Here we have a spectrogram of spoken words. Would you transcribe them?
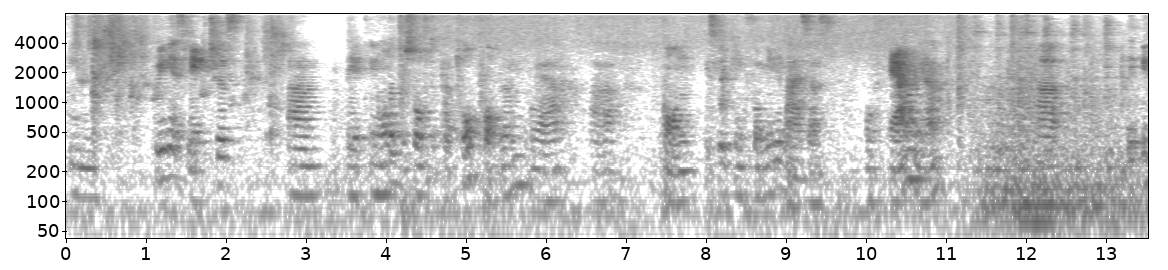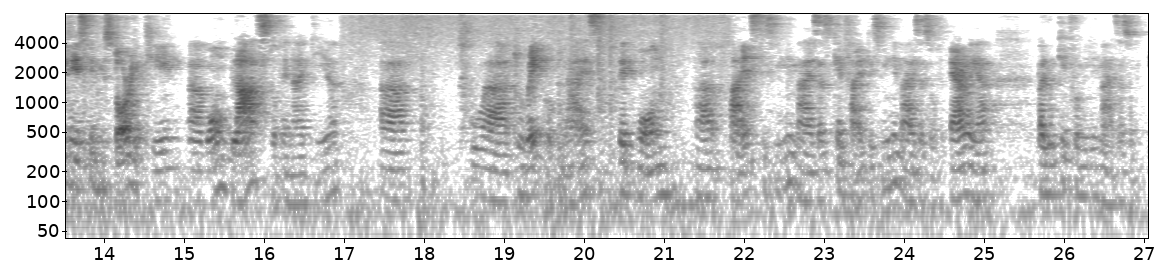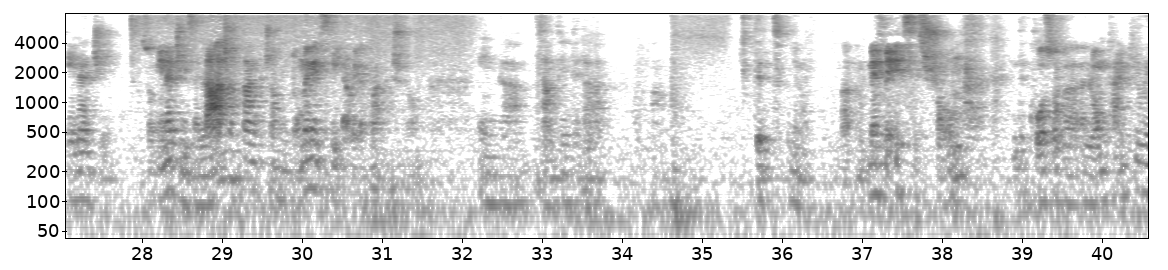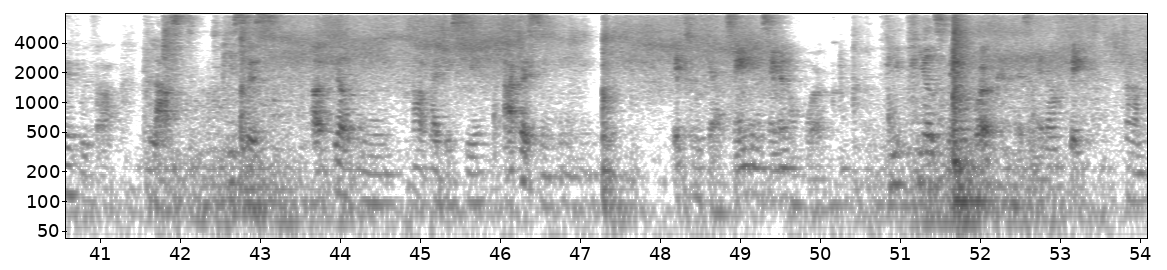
in previous lectures um, in order to solve the plateau problem where on is looking for minimizers of area, uh, it, it, has been historically uh, one blast of an idea uh, to, uh, to recognize that one uh, finds these minimizers, can find these minimizers of area by looking for minimizers of energy. So energy is a larger function, dominates the area function, that you know uh, mathematics has shown in the course of a, a long time period with uh, last pieces uh, filled in uh, by Jesse Douglas in, in, in absolute same in the same work. Fields may work as an matter of fact um,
